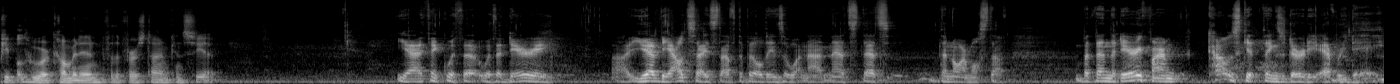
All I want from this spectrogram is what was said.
people who are coming in for the first time can see it. Yeah, I think with a with a dairy, uh, you have the outside stuff, the buildings and whatnot, and that's that's the normal stuff. But then the dairy farm, cows get things dirty every day.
